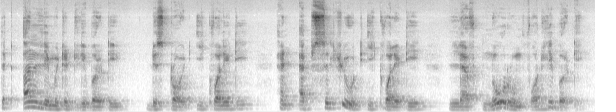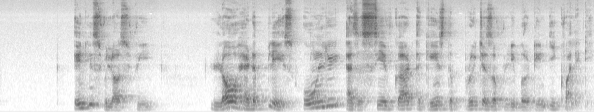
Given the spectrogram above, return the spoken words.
that unlimited liberty destroyed equality and absolute equality left no room for liberty. In his philosophy, law had a place only as a safeguard against the breaches of liberty and equality.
